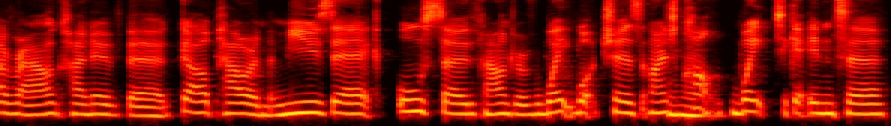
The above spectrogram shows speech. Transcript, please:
around kind of the girl power and the music. Also, the founder of Weight Watchers. And I just Mhm. can't wait to get into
